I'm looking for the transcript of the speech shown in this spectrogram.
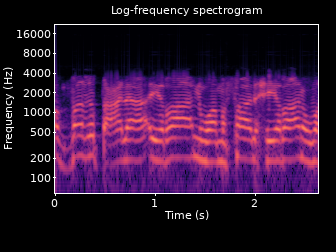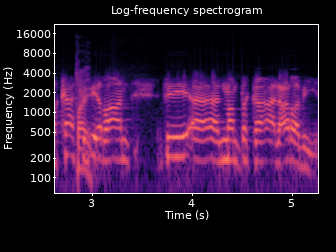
الضغط على إيران ومصالح إيران ومكاسب طيب. إيران في المنطقة العربية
